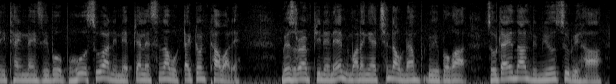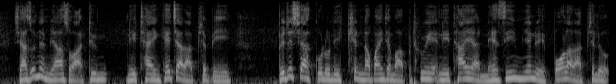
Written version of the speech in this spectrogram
နေထိုင်နိုင်စေဖို့ ဗဟိုအစိုးရအနေနဲ့ ပြန်လည်စဉ်းစားဖို့ တိုက်တွန်းထားပါတယ်။မီဇိုရမ်ပြည်နယ်နဲ့ မြန်မာနိုင်ငံ ချင်းတောင်တန်းတွေပေါ်က ဇိုတိုင်းရင်းသား လူမျိုးစုတွေဟာ ရာစုနှစ်များစွာ အတူနေထိုင်ခဲ့ကြတာဖြစ်ပြီး ဗြိတိသျှကိုလိုနီခေတ်နောက်ပိုင်းကျမှ ပထဝီဝင်အနေအထားအရ နယ်စည်းမျဉ်းတွေ ပေါ်လာတာဖြစ်လို့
